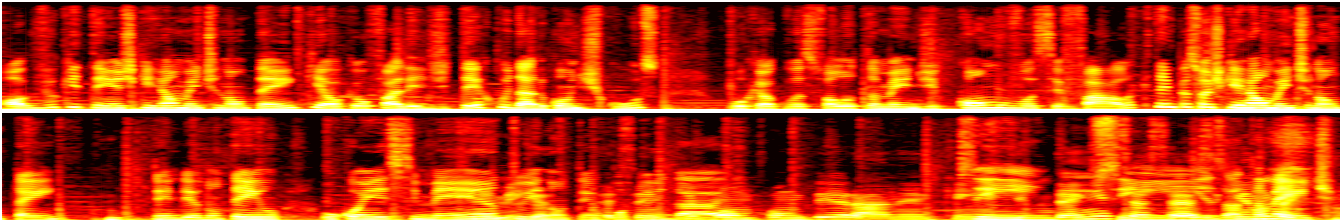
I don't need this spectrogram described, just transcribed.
Óbvio que tem as que realmente não têm, que é o que eu falei de ter cuidado com o discurso, porque é o que você falou também de como você fala, que tem pessoas que realmente não têm, entendeu? Não tem o, o conhecimento Amiga, e não tem É oportunidade. sempre bom ponderar, né? Quem é Sim, que tem esse sim, acesso e quem não tem. exatamente,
